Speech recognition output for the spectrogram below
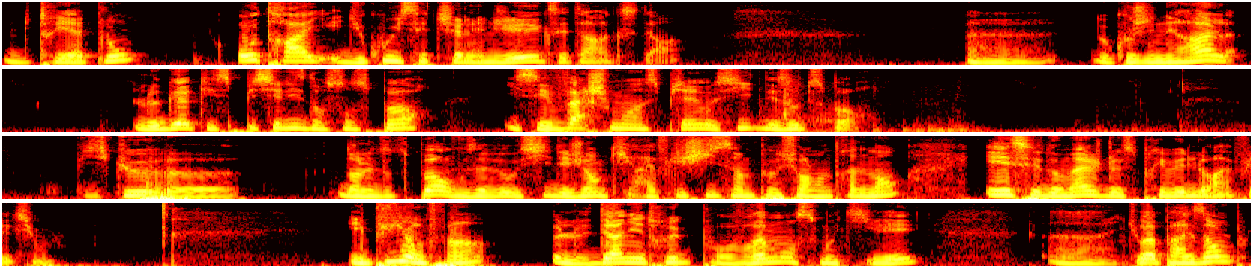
du triathlon au trail. Et du coup, il s'est challengé, etc. etc. Euh, donc au général, le gars qui est spécialiste dans son sport, il s'est vachement inspiré aussi des autres sports. Puisque euh, dans les autres sports, vous avez aussi des gens qui réfléchissent un peu sur l'entraînement, et c'est dommage de se priver de leur réflexion. Et puis enfin, le dernier truc pour vraiment se motiver, tu vois par exemple,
